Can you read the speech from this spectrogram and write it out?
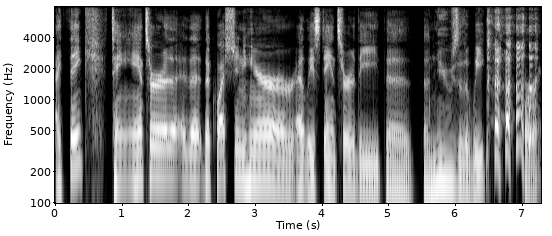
I think to answer the, the, the question here, or at least answer the the the news of the week for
